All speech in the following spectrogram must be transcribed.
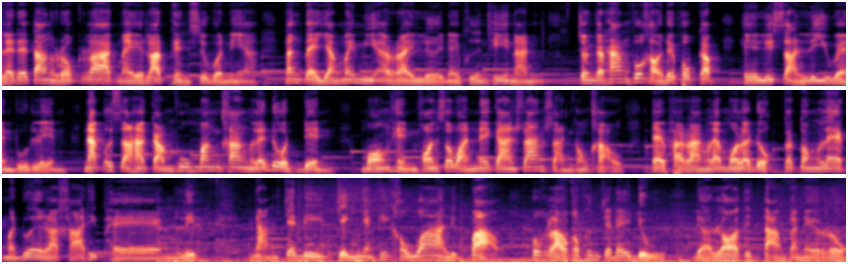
และได้ตั้งรกรากในรัฐเพนซิลเวเนีย ตั้งแต่ยังไม่มีอะไรเลยในพื้นที่นั้นจนกระทั่งพวกเขาได้พบกับเฮลิสันลีแวนบูเลน นักอุตสาหกรรมผู้มั่งคั่งและโดดเด่น มองเห็นพรสวรรค์ในการสร้างสรรค์ของเขา แต่พลังและมรดกก็ต้องแลกมาด้วยราคาที่แพงลิบหนังจะดีจริงอย่างที่เขาว่าหรือเปล่า พวกเราก็เพิ่งจะได้ดู เดี๋ยวรอติดตามกันในโรง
